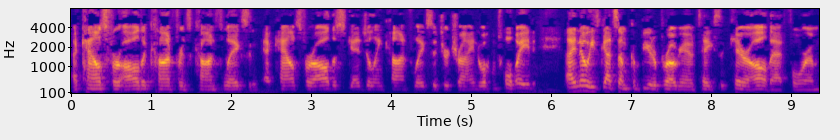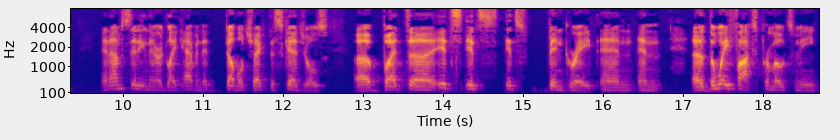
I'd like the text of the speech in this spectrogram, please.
accounts for all the conference conflicts and accounts for all the scheduling conflicts that you're trying to avoid. I know he's got some computer program that takes care of all that for him. And I'm sitting there like having to double check the schedules. Uh, but, uh, it's, it's, it's been great. And, and, uh, the way Fox promotes me,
